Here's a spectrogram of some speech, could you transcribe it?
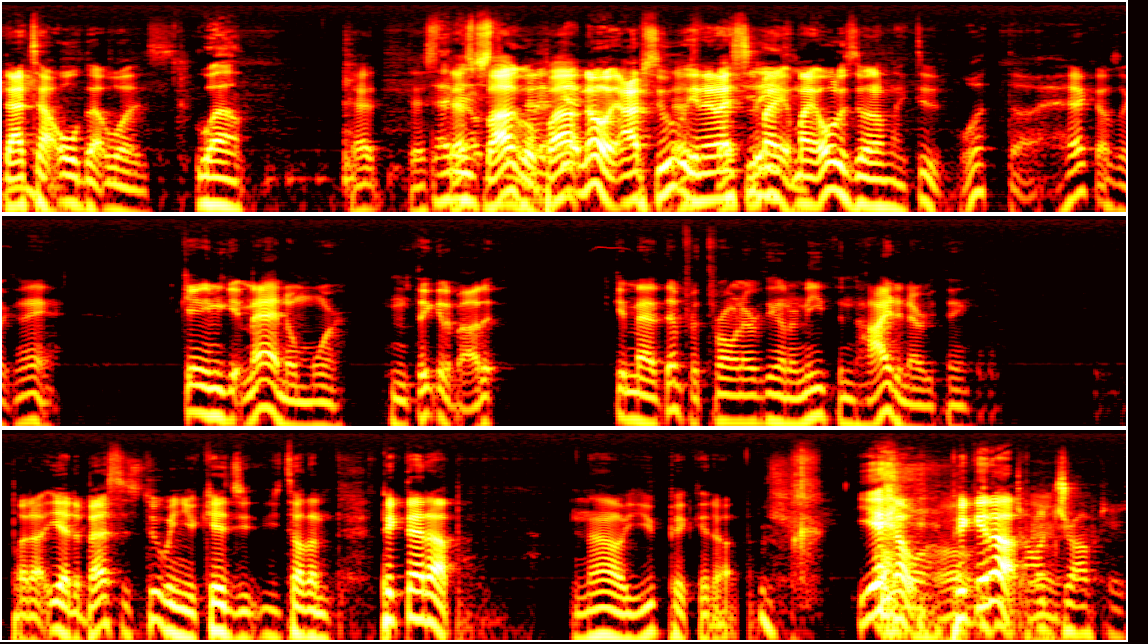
That's how old that was. wow That, that's That that's is- boggle, Yeah, no, absolutely. That's- and then I that's see my, lazy. my oldest doing. it, I'm like, dude, what the heck? I was like, man, can't even get mad no more. I'm thinking about it. Get mad at them for throwing everything underneath and hiding everything. But uh, yeah, the best is too when your kids, you, you tell them, pick that up. No, you pick it up. yeah No, pick it up. I'll drop kick.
